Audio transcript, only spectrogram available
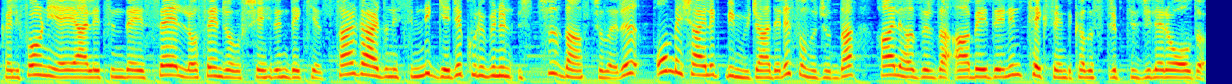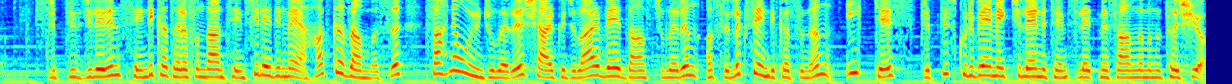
Kaliforniya eyaletinde ise Los Angeles şehrindeki Star Garden isimli gece kulübünün üstsüz dansçıları 15 aylık bir mücadele sonucunda hali hazırda ABD'nin tek sendikalı striptizcileri oldu. Striptizcilerin sendika tarafından temsil edilmeye hak kazanması, sahne oyuncuları, şarkıcılar ve dansçıların asırlık sendikasının ilk kez striptiz kulübü emekçilerini temsil etmesi anlamını taşıyor.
